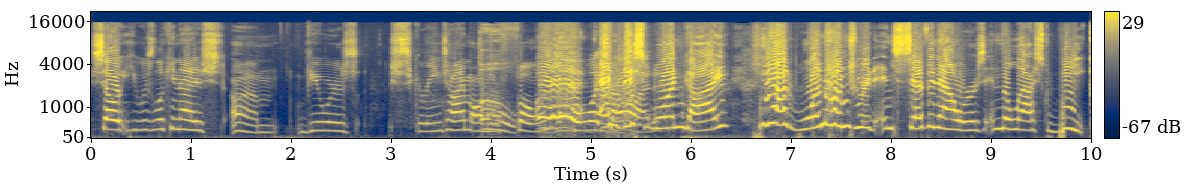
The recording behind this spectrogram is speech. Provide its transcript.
So he was looking at his um viewers screen time on Oh, their phone. oh, oh my and this one guy, he had 107 hours in the last week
